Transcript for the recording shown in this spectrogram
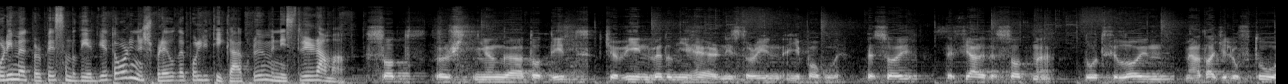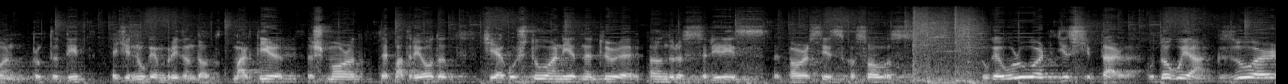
Urimet për pesëmbëdhjetë vjetorin i shprehu dhe politika, kryeministri Rama. Sot është një nga ato ditë që vijnë vetëm një herë në historinë e një populli. Besoj se fjalët e sotme duhet të fillojnë me ata që luftuan për këtë ditë e që nuk e mbërritën dot, martirët, dëshmorët dhe patriotët që ia kushtuan jetën e tyre ëndrrës së lirisë dhe të pavarësisë së Kosovës, duke u uruar të gjithë shqiptarëve, kudo ku janë, gëzuar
